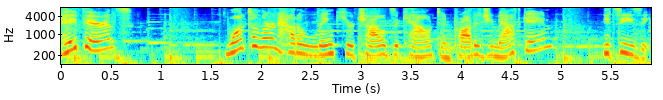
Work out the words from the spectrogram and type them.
Hey parents! Want to learn how to link your child's account in Prodigy Math Game? It's easy.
